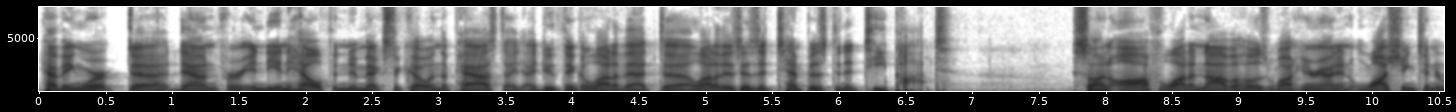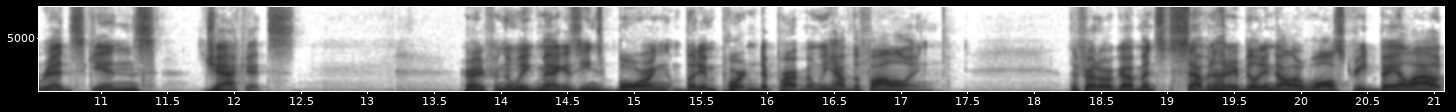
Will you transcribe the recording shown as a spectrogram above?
Having worked uh, down for Indian Health in New Mexico in the past, I, I do think a lot of that, uh, a lot of this is a tempest in a teapot. Saw an awful lot of Navajos walking around in Washington Redskins jackets. All right, from the Week magazine's boring but important department, we have the following The federal government's $700 billion Wall Street bailout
